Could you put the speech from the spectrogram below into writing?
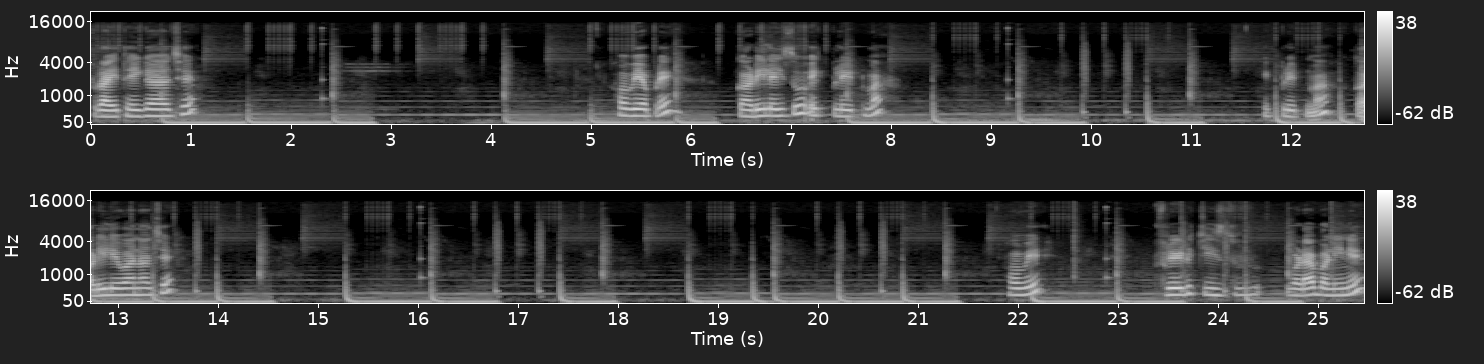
ફ્રાય થઈ ગયા છે. હવે આપણે કાઢી લઈશું એક પ્લેટમાં. એક પ્લેટમાં કાઢી લેવાના છે. હવે ફ્રેડ ચીઝ વડા બનીને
